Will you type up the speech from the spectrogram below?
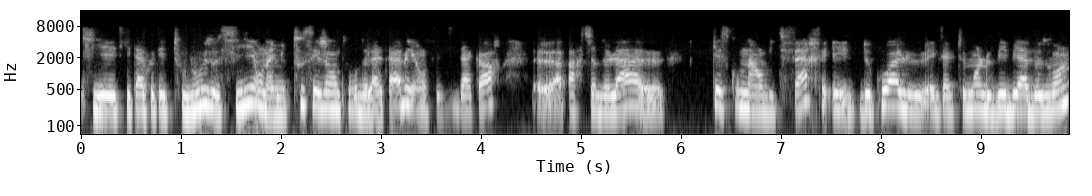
qui est qui était à côté de Toulouse aussi. On a mis tous ces gens autour de la table et on s'est dit d'accord. Euh, à partir de là, euh, qu'est-ce qu'on a envie de faire et de quoi exactement le bébé a besoin.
